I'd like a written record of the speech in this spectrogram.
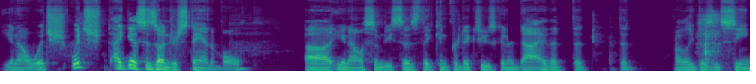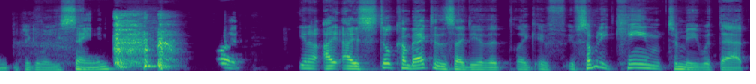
you know, which which I guess is understandable. Uh, you know, somebody says they can predict who's going to die. That that that probably doesn't seem particularly sane. But you know, I I still come back to this idea that like if if somebody came to me with that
